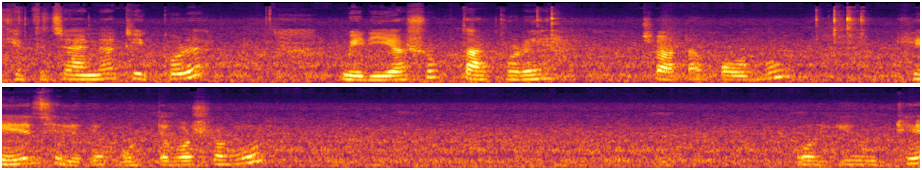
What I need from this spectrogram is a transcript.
খেতে চায় না ঠিক করে। বেরিয়ে আসুক তারপরে চাটা করব। খেয়ে ছেলেকে পড়তে বসাবো। পড়িয়ে উঠে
